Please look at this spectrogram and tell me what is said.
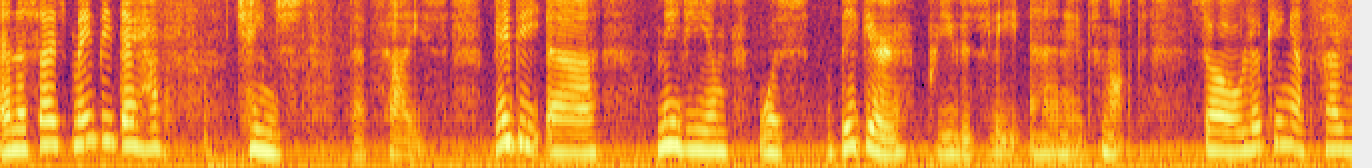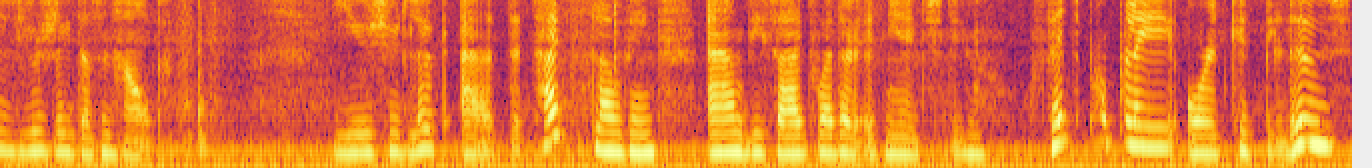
and a size maybe they have changed that size maybe uh, medium was bigger previously and it's not. So looking at sizes usually doesn't help. You should look at the type of clothing and decide whether it needs to fit properly or it could be loose.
